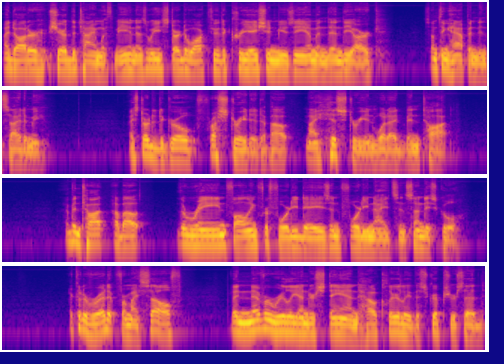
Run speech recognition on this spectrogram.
my daughter shared the time with me. And as we started to walk through the Creation Museum and then the Ark, something happened inside of me. I started to grow frustrated about my history and what I'd been taught. I've been taught about the rain falling for 40 days and 40 nights in Sunday school. I could have read it for myself, but I never really understand how clearly the scripture said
